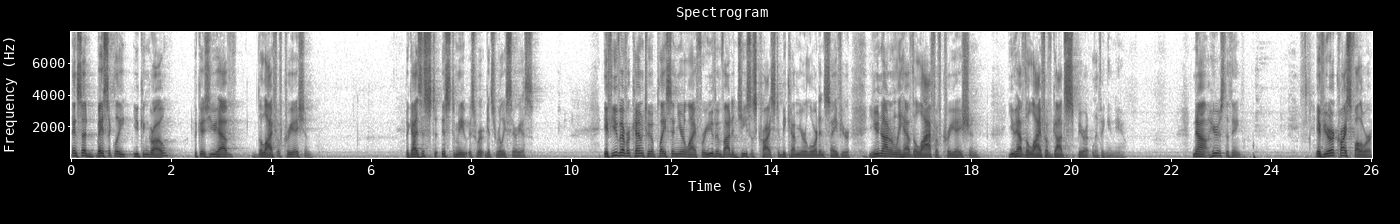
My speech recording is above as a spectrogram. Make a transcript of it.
and said, basically, you can grow because you have the life of creation. But, guys, this, this to me is where it gets really serious. If you've ever come to a place in your life where you've invited Jesus Christ to become your Lord and Savior, you not only have the life of creation, you have the life of God's Spirit living in you. Now, here's the thing if you're a Christ follower,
